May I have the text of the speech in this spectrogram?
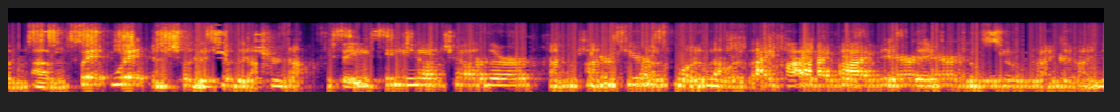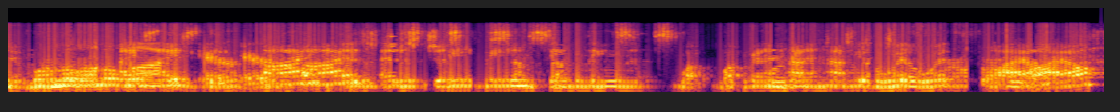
um, switch so that, you're not facing each other. Um, here's, here's one where the high five is there, and so kind of normalize air five as just being something that's what, what we're going to have to deal with for a while.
